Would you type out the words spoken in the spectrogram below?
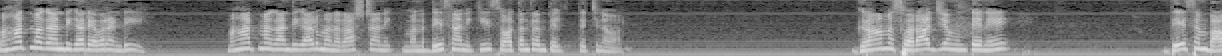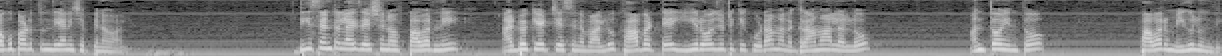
మహాత్మా గాంధీ గారు ఎవరండి? మహాత్మా గాంధీ గారు మన రాష్ట్రానికి మన దేశానికి స్వాతంత్రం తె- తెచ్చిన వాళ్ళు గ్రామ స్వరాజ్యం ఉంటేనే దేశం బాగుపడుతుంది అని చెప్పిన వాళ్ళు డీసెంట్రలైజేషన్ ఆఫ్ పవర్ని అడ్వకేట్ చేసిన వాళ్ళు కాబట్టే ఈ రోజుటికి కూడా మన గ్రామాలలో అంతో ఇంతో పవర్ మిగులుంది.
